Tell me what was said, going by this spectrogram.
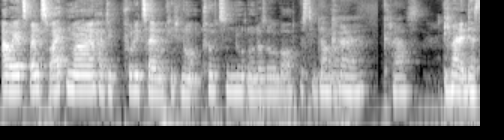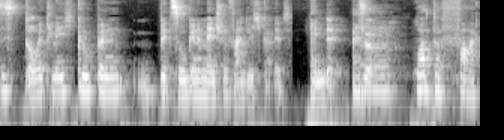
aber jetzt beim zweiten Mal hat die Polizei wirklich nur 15 Minuten oder so gebraucht, bis die da waren. Okay, krass. Ich meine, das ist deutlich gruppenbezogene Menschenfeindlichkeit. Ende. Also, what the fuck?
